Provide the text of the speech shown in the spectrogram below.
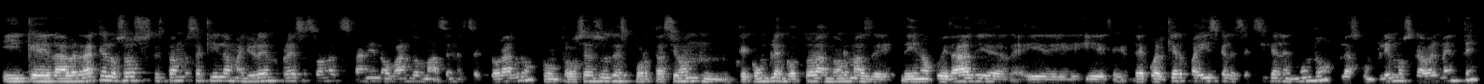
Y que la verdad que los socios que estamos aquí, la mayoría de empresas son las que están innovando más en el sector agro, con procesos de exportación que cumplen con todas las normas de, de inocuidad y, de, y, de, cualquier país que les exija en el mundo, las cumplimos cabalmente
